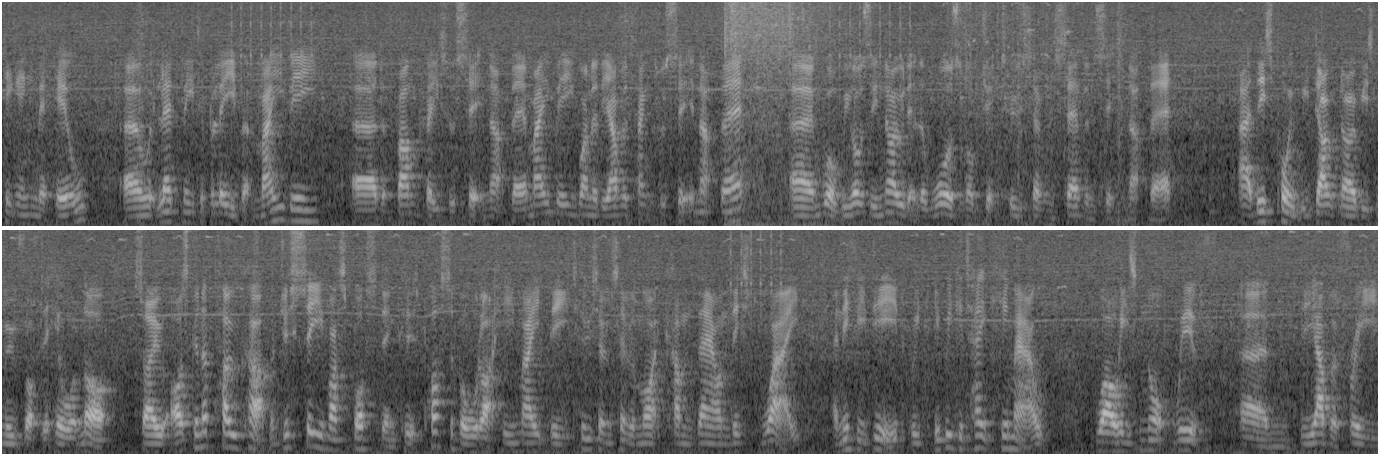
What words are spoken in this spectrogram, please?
pinging the hill. Uh, it led me to believe that maybe uh, the fun police was sitting up there, maybe one of the other tanks was sitting up there. Um, well, we obviously know that there was an Object 277 sitting up there. At this point, we don't know if he's moved off the hill or not. So I was going to poke up and just see if I spotted him because it's possible like he made the 277 might come down this way, and if he did, we, if we could take him out while he's not with um, the other three,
